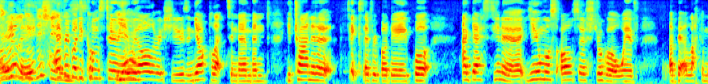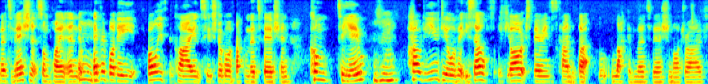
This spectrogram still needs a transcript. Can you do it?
Really, everybody comes to Yeah. you with all their issues, and you're collecting them, and you're trying to fix everybody. But I guess you know you must also struggle with a bit of lack of motivation at some point, and Mm. everybody, all of the clients who struggle with lack of motivation, come to you. Mhm. How do you deal with it yourself if you're experiencing kind of that lack of motivation or drive?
